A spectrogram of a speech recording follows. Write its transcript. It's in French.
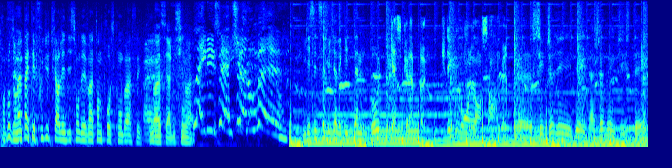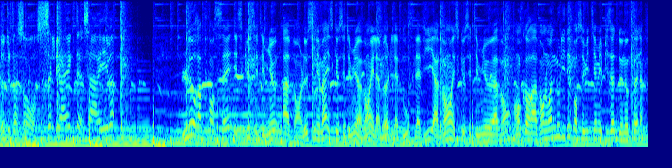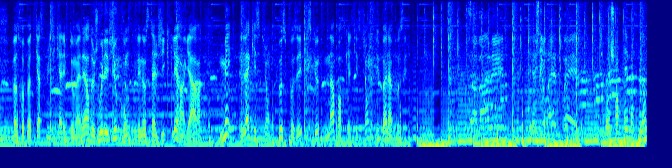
te rends compte, ils ont même pas été foutus de faire l'édition des 20 ans de Pro Combat, c'est cool. Ouais, c'est hallucinant. Il essaie de s'amuser avec les tempos. Qu'est-ce que la punk? Découvrons-le ensemble. Euh, si Johnny Day n'a jamais existé, De toute façon, c'est le direct, ça arrive. Le rap français, est-ce que c'était mieux avant Le cinéma, est-ce que c'était mieux avant Et la mode, la bouffe, la vie, avant, est-ce que c'était mieux avant Encore avant Loin de nous l'idée pour ce huitième épisode de No Fun, votre podcast musical hebdomadaire, de jouer les vieux cons, les nostalgiques, les ringards. Mais la question peut se poser, puisque n'importe quelle question est bonne à poser. Ça va aller. Est-ce que vous êtes prêts? Tu vas chanter maintenant?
